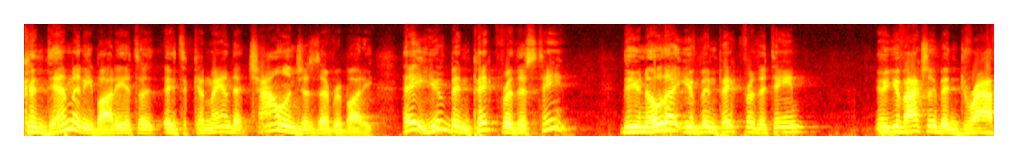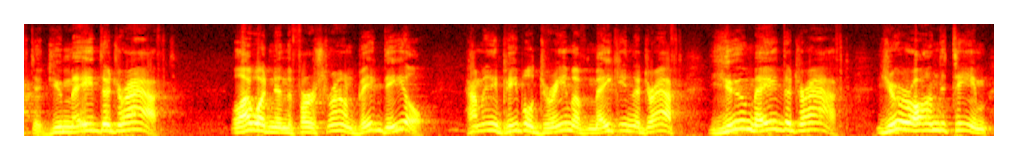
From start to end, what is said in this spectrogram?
condemn anybody. It's a, it's a command that challenges everybody. Hey, you've been picked for this team. Do you know that you've been picked for the team? You know, you've actually been drafted. You made the draft. Well, I wasn't in the first round. Big deal. How many people dream of making the draft? You made the draft. You're on the team.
